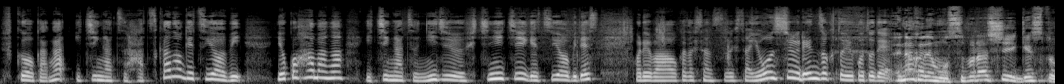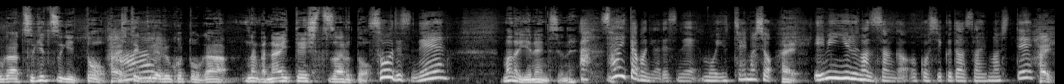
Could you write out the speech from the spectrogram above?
福岡が1月20日の月曜日、横浜が1月27日月曜日です。これは岡崎さん、鈴木さん4週連続ということで。なんかでも素晴らしいゲストが次々と来てくれることが、なんか内定しつつあると。そうですね。まだ言えないんですよね。あ、埼玉にはですね、もう言っちゃいましょう。はい。エミン・ユルマズさんがお越しくださいまして、はい。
